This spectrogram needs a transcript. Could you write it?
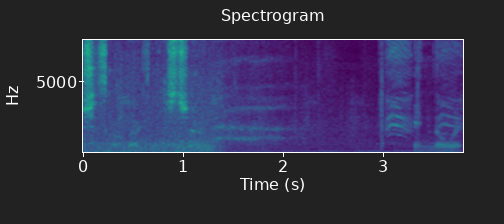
She's going back to this chat. I know it.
